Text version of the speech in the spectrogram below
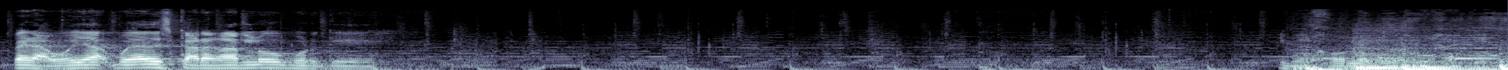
Espera, voy a, voy a descargarlo porque... Y mejor lo ponemos aquí.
